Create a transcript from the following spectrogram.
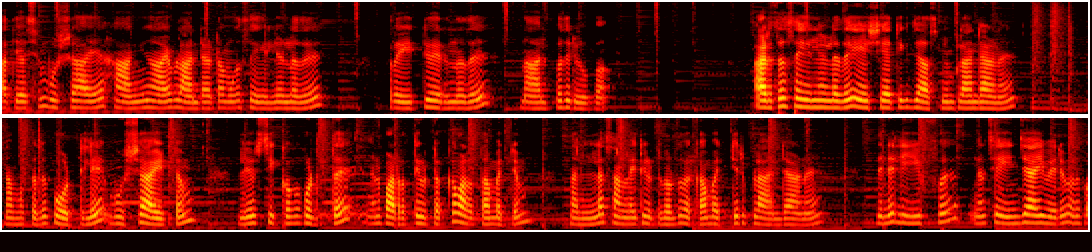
അത്യാവശ്യം ബുഷായ ഹാങ്ങിങ് ആയ പ്ലാന്റ് ആട്ടോ നമുക്ക് സെയിലിനുള്ളത്. റേറ്റ് വരുന്നത് നാൽപ്പത് രൂപ. അടുത്ത സെയിലിനുള്ളത് ഏഷ്യാറ്റിക് ജാസ്മിൻ പ്ലാന്റ് ആണ് നമുക്കത് പോട്ടിൽ ബുഷായിട്ടും അല്ലെങ്കിൽ സ്റ്റിക്കൊക്കെ കൊടുത്ത് ഇങ്ങനെ പടർത്തി വിട്ടൊക്കെ വളർത്താൻ പറ്റും. നല്ല സൺലൈറ്റ് കിട്ടുന്നിടത്ത് വെക്കാൻ പറ്റിയൊരു പ്ലാന്റ് ആണ് ഇതിന്റെ ലീഫ് ഇങ്ങനെ ചേഞ്ച് ആയി വരും. അത്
